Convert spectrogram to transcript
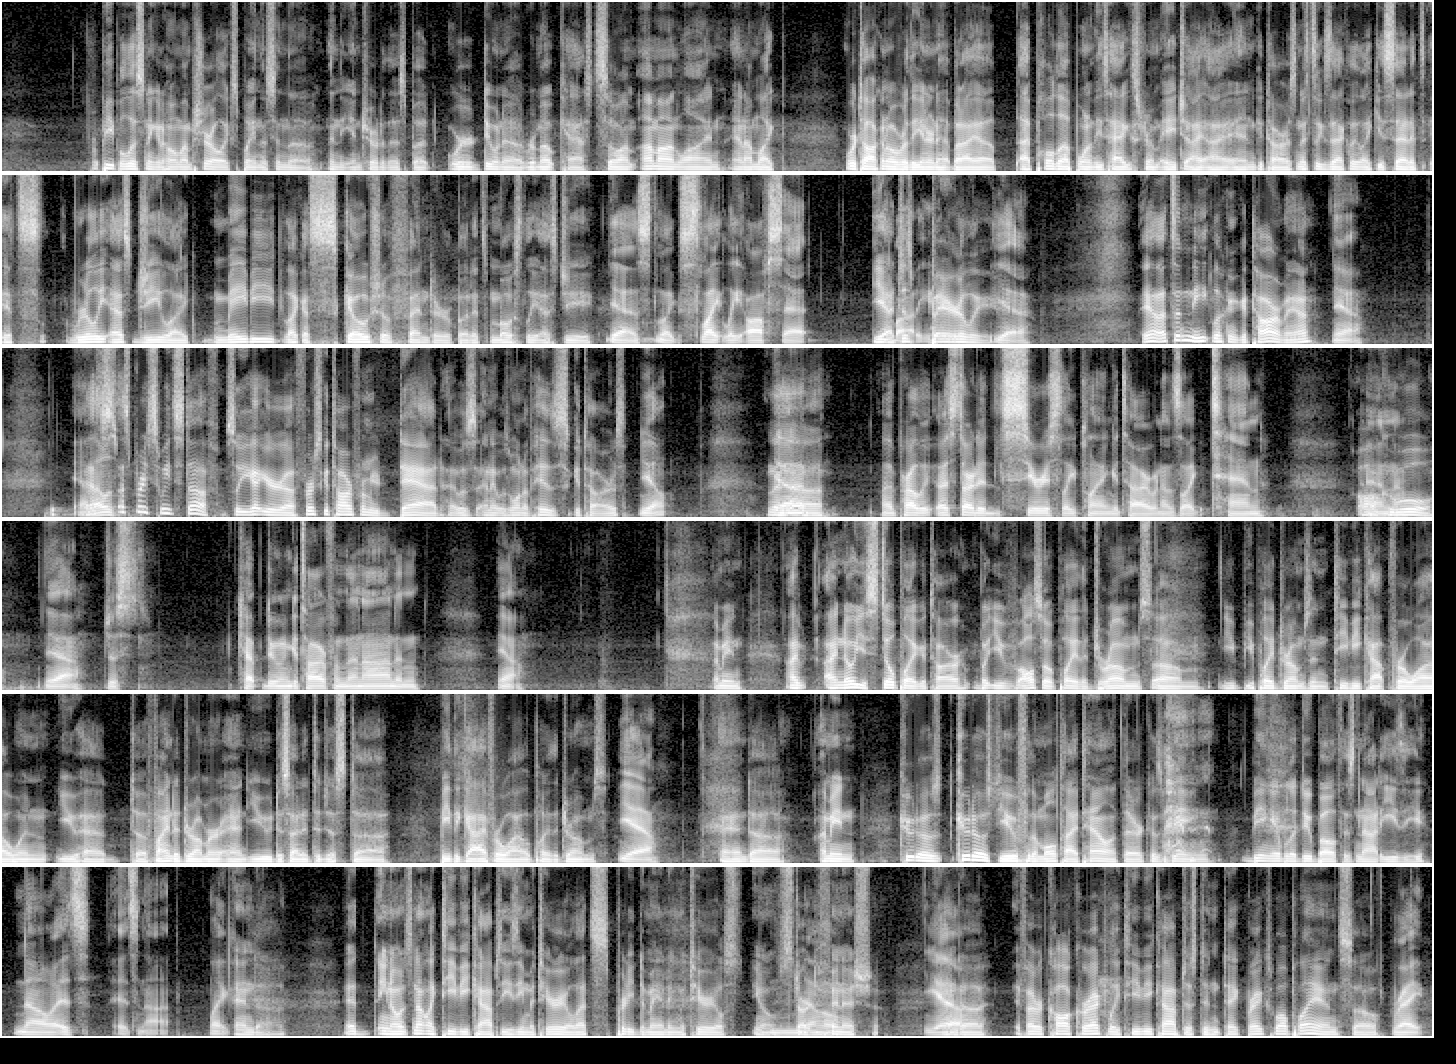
for people listening at home, I'm sure I'll explain this in the in the intro to this, but we're doing a remote cast, so I'm I'm online and I'm like, we're talking over the internet, but I uh I pulled up one of these Hagstrom H I I N guitars, and it's exactly like you said. It's it's really SG like, maybe like a skosh of Fender, but it's mostly SG. yeah, it's like slightly offset. Yeah, Body. just barely. Yeah, Yeah, that's a neat looking guitar, man. yeah. Yeah, that's, that was that's pretty sweet stuff. So you got your uh, first guitar from your dad. It was and it was one of his guitars. yeah. And then, Yeah. uh, I probably I started seriously playing guitar when I was like ten. oh, and, uh, cool. Yeah, just kept doing guitar from then on, and yeah, I mean, I I know you still play guitar, but you've also played the drums. Um, you you played drums in TV Cop for a while when you had to find a drummer and you decided to just uh, be the guy for a while and play the drums. yeah, And uh, I mean, kudos kudos to you for the multi talent there because being being able to do both is not easy. no, it's it's not like and uh, it you know it's not like TV Cop's easy material. That's pretty demanding material, you know, start to finish. yeah, And, uh, if I recall correctly, TV Cop just didn't take breaks while playing. So right,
